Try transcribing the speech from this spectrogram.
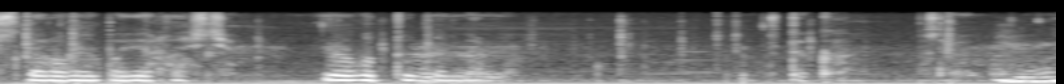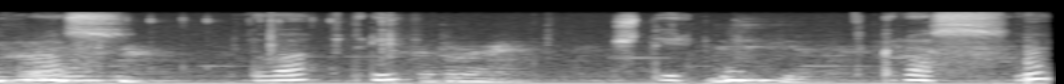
С ровной поверхности. Ну вот тут, наверное. Так. Раз, два, три, четыре. Так, раз, два,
